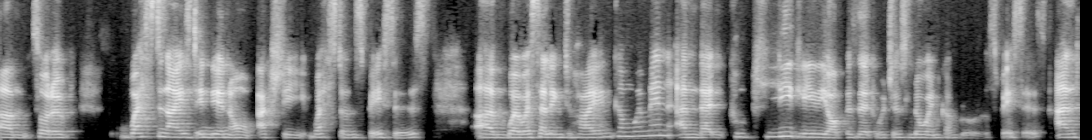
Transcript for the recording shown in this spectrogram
Um, sort of westernized Indian or actually Western spaces um, where we're selling to high income women, and then completely the opposite, which is low income rural spaces. And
